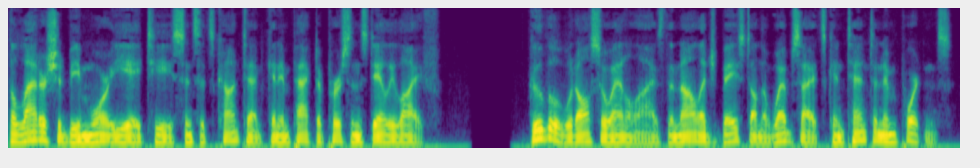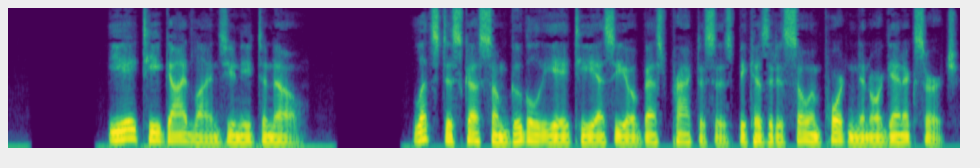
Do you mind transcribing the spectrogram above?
the latter should be more EAT since its content can impact a person's daily life. Google would also analyze the knowledge based on the website's content and importance. EAT guidelines you need to know. Let's discuss some Google EAT SEO best practices because it is so important in organic search.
